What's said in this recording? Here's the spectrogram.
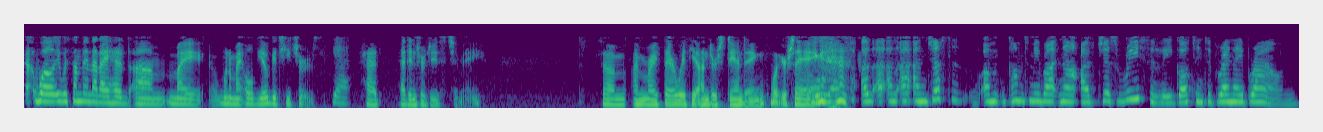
Uh, Well, it was something that I had um, my one of my old yoga teachers Yeah. had had introduced to me. So I'm I'm right there with you, understanding what you're saying. Oh, yeah. and, and, and and just as um, come to me right now, I've just recently got into Brené Brown,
